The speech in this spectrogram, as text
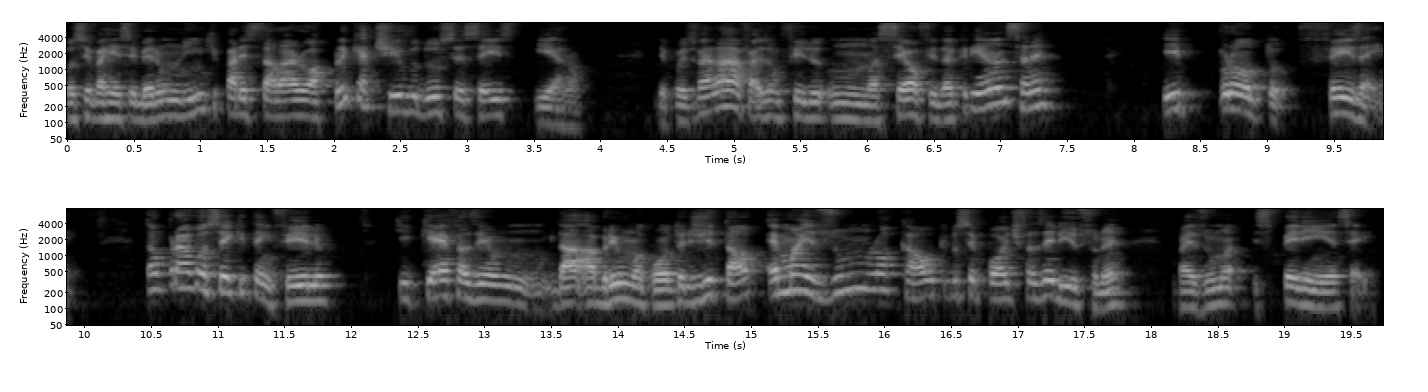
Você vai receber um link para instalar o aplicativo do C6 Yellow. Depois vai lá, faz um filho, uma selfie da criança, né? E pronto, fez aí. Então, para você que tem filho, que quer fazer um, dar, abrir uma conta digital, é mais um local que você pode fazer isso, né? Mais uma experiência aí.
